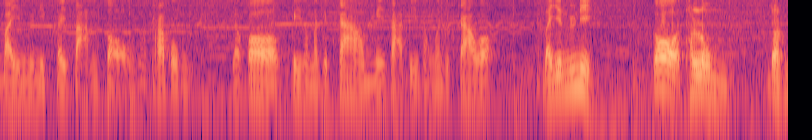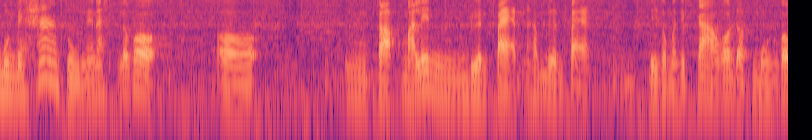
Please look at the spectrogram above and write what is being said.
ไบเยนมิวนิกไป 3-2 นะครับผมแล้วก็ปี 2019 เมษาปี 2019 ก็ไบเยนมิวนิกก็ถล่มดอทมุนไป 5-0 เลยนะ แล้วก็เอ่อกลับมาเล่นเดือน 8 นะครับ เดือน 8 ปี 2019 ก็ดอทมุนก็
